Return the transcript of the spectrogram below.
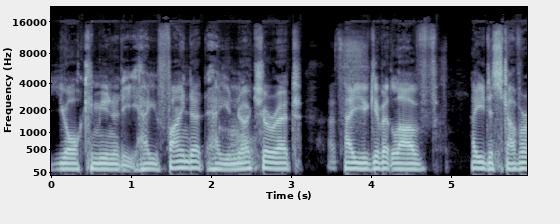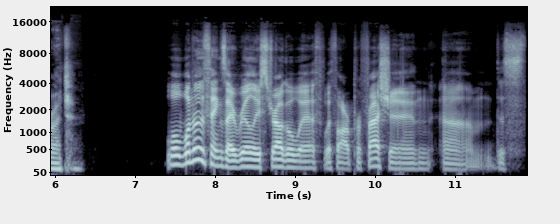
your community, how you find it, how you Oh. nurture it, that's how you give it love, how you discover it. Well, one of the things I really struggle with with our profession, um, this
